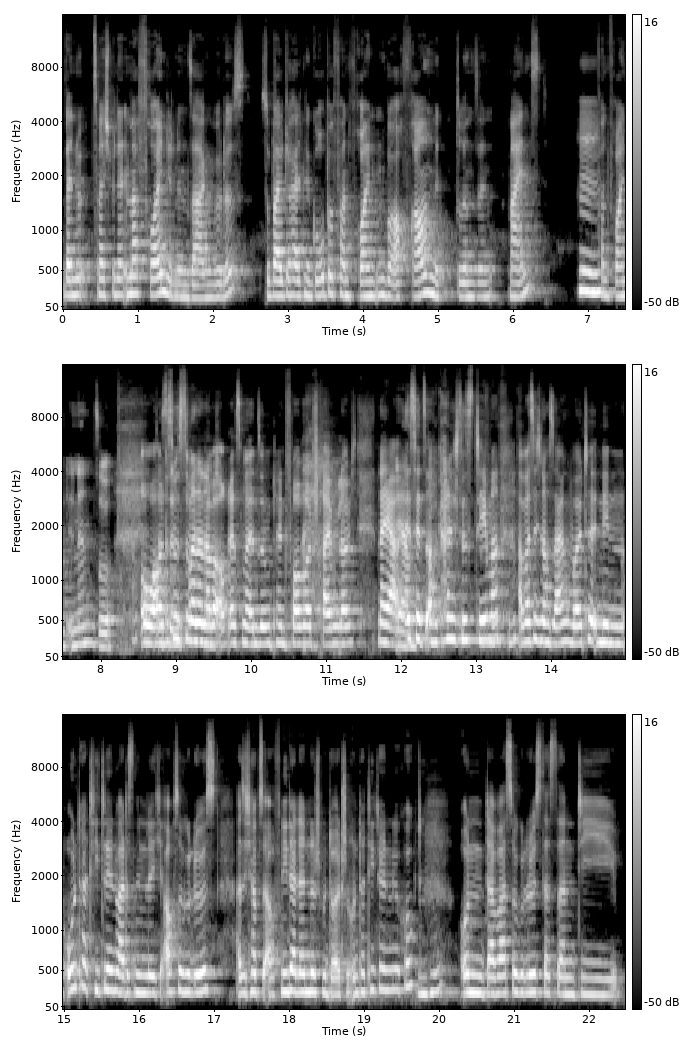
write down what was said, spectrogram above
wenn du zum Beispiel dann immer Freundinnen sagen würdest, sobald du halt eine Gruppe von Freunden, wo auch Frauen mit drin sind, meinst, hm. von FreundInnen. So. Oh wow, das, das müsste man dann aber auch erstmal in so einem kleinen Vorwort schreiben, glaube ich. Naja, ja. ist jetzt auch gar nicht das Thema. aber was ich noch sagen wollte, in den Untertiteln war das nämlich auch so gelöst. Also ich habe es auf Niederländisch mit deutschen Untertiteln geguckt. Mhm. Und da war es so gelöst, dass dann die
